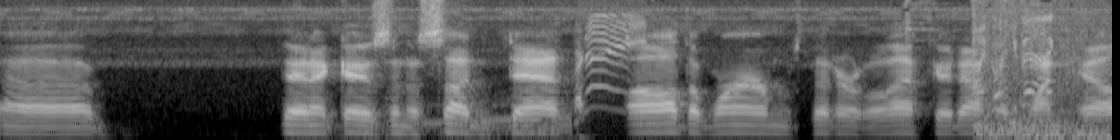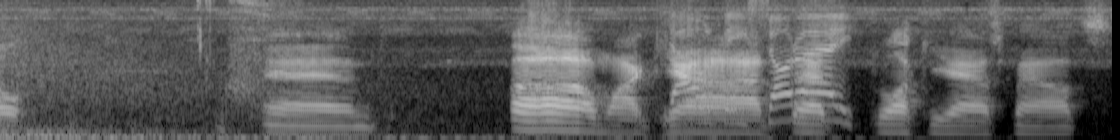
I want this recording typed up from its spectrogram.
uh, then it goes into sudden death. All the worms that are left go down to one hill. And oh my god, that lucky ass mounts.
